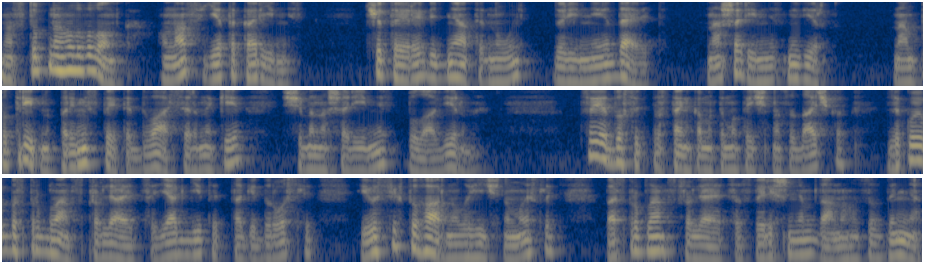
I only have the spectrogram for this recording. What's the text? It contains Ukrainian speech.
Наступна головоломка. У нас є така рівність. 4 відняти 0 дорівнює 9. Наша рівність невірна. Нам потрібно перемістити два сірники, щоб наша рівність була вірною. Це є досить простенька математична задачка, з якою без проблем справляються як діти, так і дорослі, і усі, хто гарно логічно мислить, без проблем справляється з вирішенням даного завдання.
